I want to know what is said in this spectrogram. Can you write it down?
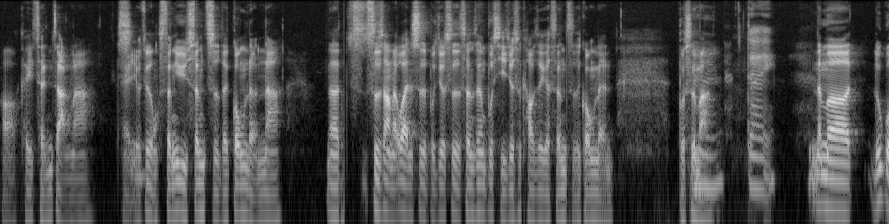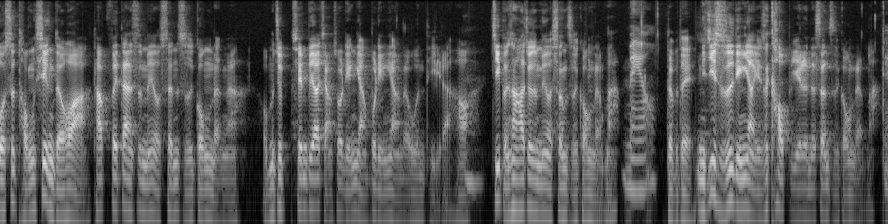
哦，可以成长啦，有这种生育生殖的功能呐。那世上的万事不就是生生不息，就是靠这个生殖功能，不是吗？对。那么如果是同性的话，它非但是没有生殖功能啊，我们就先不要讲说领养不领养的问题了哈。基本上它就是没有生殖功能嘛，没有，对不对？你即使是领养，也是靠别人的生殖功能嘛，对，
